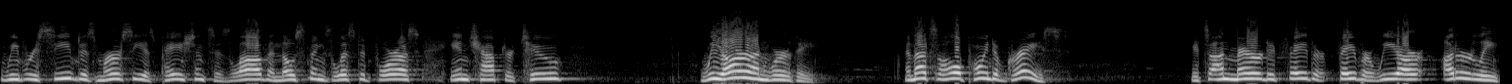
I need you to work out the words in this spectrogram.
we've received His mercy, His patience, His love, and those things listed for us in chapter 2. We are unworthy. And that's the whole point of grace. It's unmerited favor. favor. We are utterly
